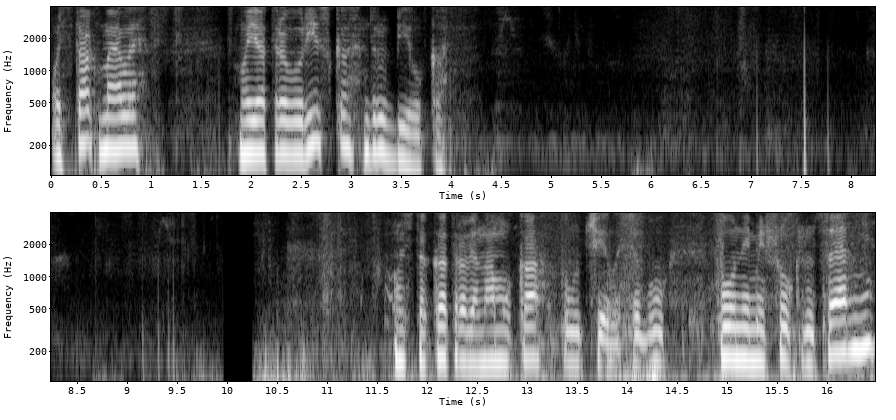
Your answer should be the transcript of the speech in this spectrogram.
Ось так меле моя траворізка дробілка. Ось така трав'яна мука вийшла. Був повний мішок люцерні.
